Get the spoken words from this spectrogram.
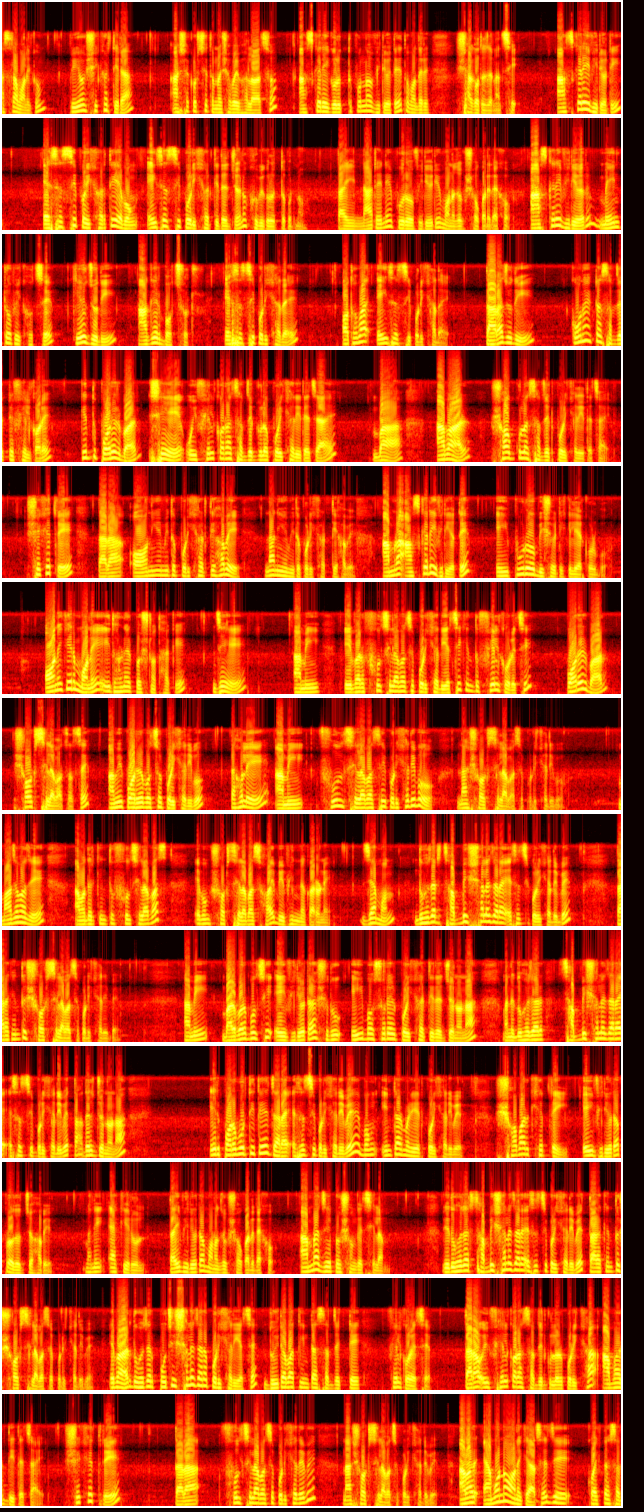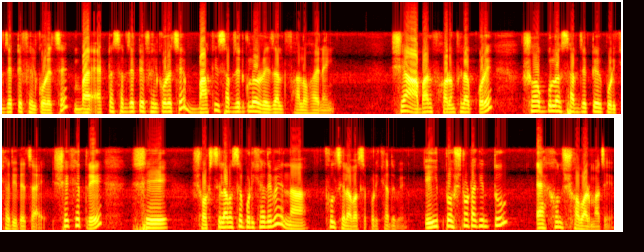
আসসালামু আলাইকুম। প্রিয় শিক্ষার্থীরা, আশা করছি তোমরা সবাই ভালো আছো। আজকের এই গুরুত্বপূর্ণ ভিডিওতে তোমাদের স্বাগত জানাচ্ছি। আজকের এই ভিডিওটি এসএসসি পরীক্ষার্থী এবং এইচএসসি পরীক্ষার্থীদের জন্য খুবই গুরুত্বপূর্ণ। তাই না টেনে পুরো ভিডিওটি মনোযোগ সহকারে দেখো। আজকের এই ভিডিওর মেইন টপিক হচ্ছে, কেউ যদি আগের বছর এসএসসি পরীক্ষা দেয় অথবা এইচএসসি পরীক্ষা দেয়, তারা যদি কোনো একটা সাবজেক্টে ফেল করে, কিন্তু পরের বার সে ওই ফেল করা সাবজেক্টগুলো পরীক্ষা দিতে চায় বা আবার সবগুলো সাবজেক্ট পরীক্ষা দিতে চায়। সেক্ষেত্রে তারা অনিয়মিত পরীক্ষার্থী হবে না নিয়মিত পরীক্ষার্থী হবে। আমরা আজকের এই ভিডিওতে এই পুরো বিষয়টি ক্লিয়ার করব। অনেকের মনে এই ধরনের প্রশ্ন থাকে যে, আমি এবার ফুল সিলেবাসে পরীক্ষা দিয়েছি কিন্তু ফেল করেছি, পরের বার শর্ট সিলেবাস আছে, আমি পরের বছর পরীক্ষা দিব, তাহলে আমি ফুল সিলেবাসেই পরীক্ষা দিব না শর্ট সিলেবাসে পরীক্ষা দিব? মাঝে মাঝে আমাদের কিন্তু ফুল সিলেবাস এবং শর্ট সিলেবাস হয় বিভিন্ন কারণে। যেমন দু হাজার ছাব্বিশ সালে যারা এসএসসি পরীক্ষা দেবে, তারা কিন্তু শর্ট সিলেবাসে পরীক্ষা দিবে। আমি বারবার বলছি, এই ভিডিওটা শুধু এই বছরের পরীক্ষার্থীদের জন্য না মানে দু হাজার ছাব্বিশ সালে যারা এসএসসি পরীক্ষা দিবে, তাদের জন্য না, এর পরবর্তীতে যারা এসএসসি পরীক্ষা দিবে এবং ইন্টারমিডিয়েট পরীক্ষা দিবে, সবার ক্ষেত্রেই এই ভিডিওটা প্রযোজ্য হবে। মানে একই রুল তাই ভিডিওটা মনোযোগ সহকারে দেখো। আমরা যে প্রসঙ্গে ছিলাম যে দু হাজার ছাব্বিশ সালে যারা এসএসসি পরীক্ষা দিবে, তারা কিন্তু শর্ট সিলেবাসে পরীক্ষা দিবে। এবার দু হাজার পঁচিশ সালে যারা পরীক্ষা দিয়েছে, দুইটা বা তিনটা সাবজেক্টে ফেল করেছে তারা ওই ফেল করা সাবজেক্টগুলোর পরীক্ষা আবার দিতে চায়। সেক্ষেত্রে তারা ফুল সিলেবাসে পরীক্ষা দেবে না শর্ট সিলেবাসে পরীক্ষা দেবে। আবার এমনও অনেকে আছে যে কয়েকটা সাবজেক্টে ফেল করেছে বা একটা সাবজেক্টে ফেল করেছে, বাকি সাবজেক্টগুলোর রেজাল্ট ভালো হয় নাই। সে আবার ফর্ম ফিল করে সবগুলো সাবজেক্টের পরীক্ষা দিতে চায়। সেক্ষেত্রে সে শর্ট সিলেবাসে পরীক্ষা দেবে না ফুল সিলেবাসে পরীক্ষা দেবে? এই প্রশ্নটা কিন্তু এখন সবার মাঝে।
